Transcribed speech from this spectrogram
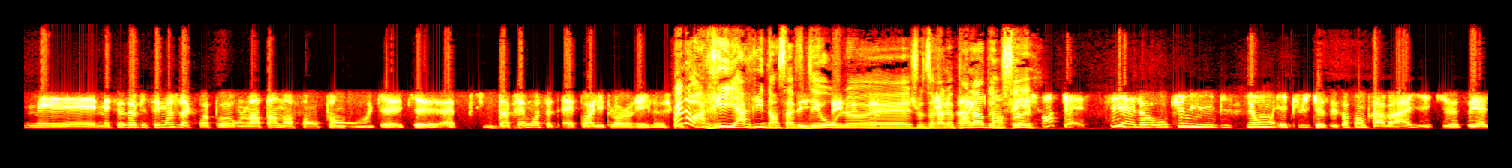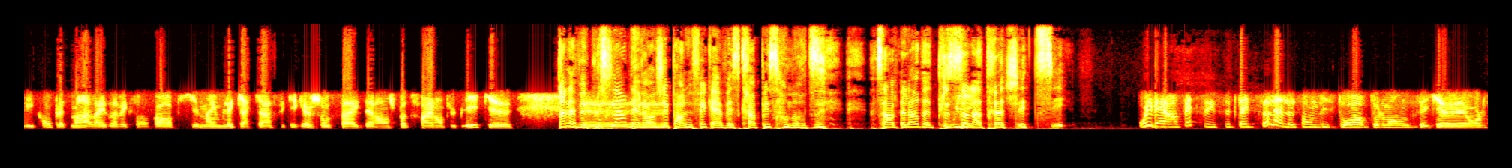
mais, mais c'est ça. Puis, tu sais, moi, je la crois pas. On l'entend dans son ton. hein, que, que, d'après moi, elle n'est pas allée pleurer. Là. Je Mais non, elle rit, elle rit dans sa vidéo. là. Euh, je veux dire, elle a pas l'air d'une fille. Je pense que si elle a aucune inhibition et puis que c'est ça son travail et que tu sais elle est complètement à l'aise avec son corps puis que même le caca c'est quelque chose que ça ne dérange pas de faire en public. euh, elle avait plus Euh, l'air dérangée par le fait qu'elle avait scrappé son ordi. ça avait l'air d'être plus Oui. ça la tragédie. Oui, ben en fait, c'est peut-être ça la leçon de l'histoire, tout le monde. C'est que on le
